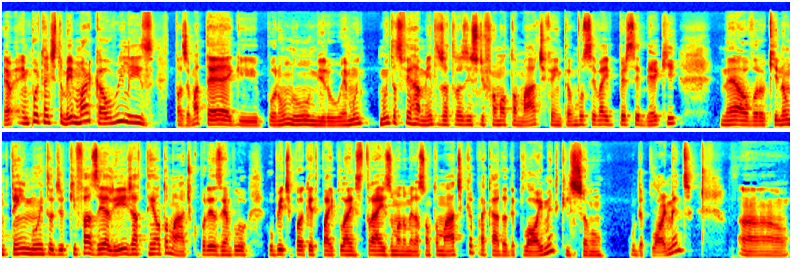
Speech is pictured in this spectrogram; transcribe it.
é, é, importante também marcar o release, fazer uma tag, pôr um número. É muito, muitas ferramentas já trazem isso de forma automática, então você vai perceber que, né, Álvaro, que não tem muito de que fazer ali, já tem automático. Por exemplo, o Bitbucket Pipelines traz uma numeração automática para cada deployment, que eles chamam o deployment. Uh,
